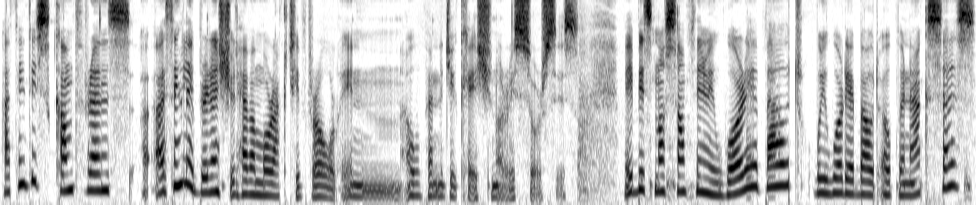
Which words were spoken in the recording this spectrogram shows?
I think this conference, I think librarians should have a more active role in open educational resources. Maybe it's not something we worry about. We worry about open access.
